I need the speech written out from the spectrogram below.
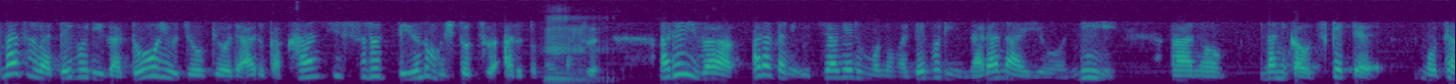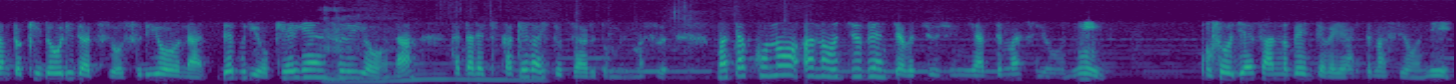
まずはデブリがどういう状況であるか監視するっていうのも一つあると思います、うん、あるいは新たに打ち上げるものがデブリにならないようにあの何かをつけてもうちゃんと軌道離脱をするようなデブリを軽減するような働きかけが一つあると思います。またこのあの宇宙ベンチャーが中心にやってますようにお掃除屋さんのベンチャーがやってますように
